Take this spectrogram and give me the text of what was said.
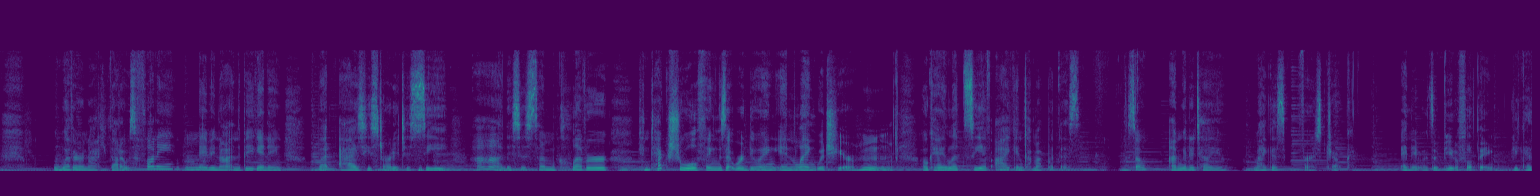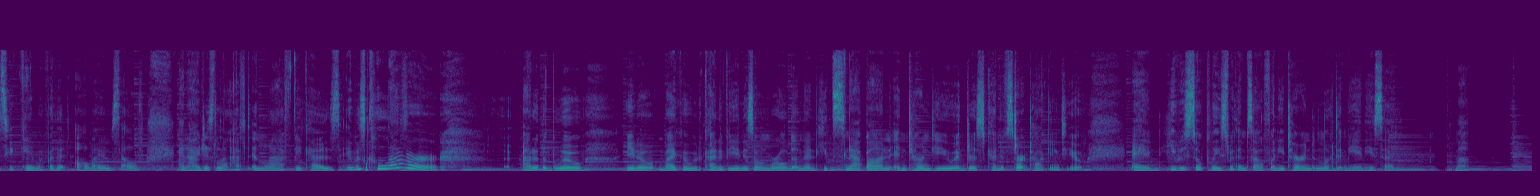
whether or not he thought it was funny, maybe not in the beginning, but as he started to see, ah, this is some clever contextual things that we're doing in language here. Hmm, okay, let's see if I can come up with this. So I'm going to tell you Micah's first joke. And it was a beautiful thing because he came up with it all by himself. And I just laughed and laughed because it was clever. Out of the blue, you know, Micah would kind of be in his own world and then he'd snap on and turn to you and just kind of start talking to you. And he was so pleased with himself when he turned and looked at me and he said, Mom,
